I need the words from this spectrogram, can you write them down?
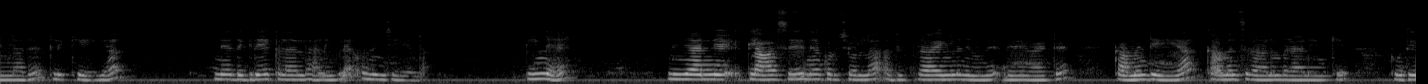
നിങ്ങളത് ക്ലിക്ക് ചെയ്യുക. പിന്നെ അത് ഗ്രേ കളറിലാണെങ്കിൽ ഒന്നും ചെയ്യണ്ട. പിന്നെ ഞാൻ ക്ലാസ്സിനെ കുറിച്ചുള്ള അഭിപ്രായങ്ങൾ നിങ്ങൾ ദയവായിട്ട് കമന്റ് ചെയ്യുക. കമൻസ് കാണുമ്പോഴാണ് എനിക്ക് പുതിയ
